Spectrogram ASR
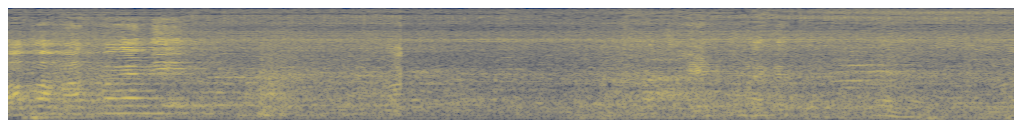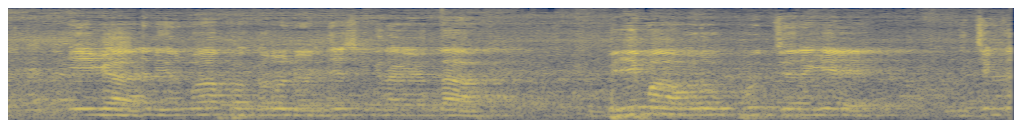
ಪಾಪ ಮಹಾತ್ಮ ಗಾಂಧಿ. ಈಗ ನಿರ್ಮಾಪಕರು ನಿರ್ದೇಶಕರಾಗಿದ್ದ ಭೀಮಾ ಅವರು ಪೂಜ್ಯರಿಗೆ ಚಿಕ್ಕ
